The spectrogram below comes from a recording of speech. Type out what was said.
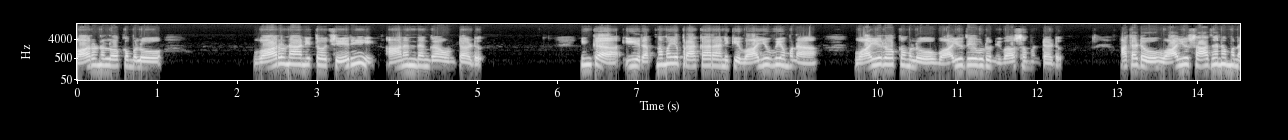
వారుణ లోకములో వారుణానితో చేరి ఆనందంగా ఉంటాడు. ఇంకా ఈ రత్నమయ ప్రాకారానికి వాయువ్యమున వాయులోకములో వాయుదేవుడు నివాసముంటాడు. అతడు వాయు సాధనమున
